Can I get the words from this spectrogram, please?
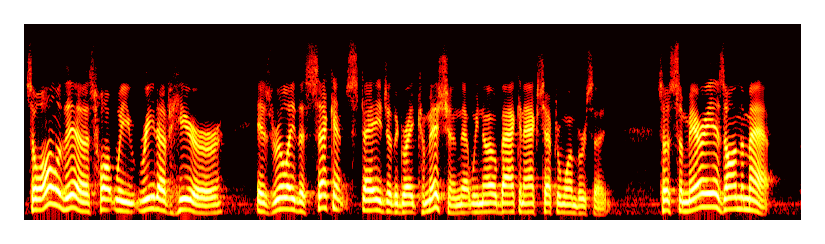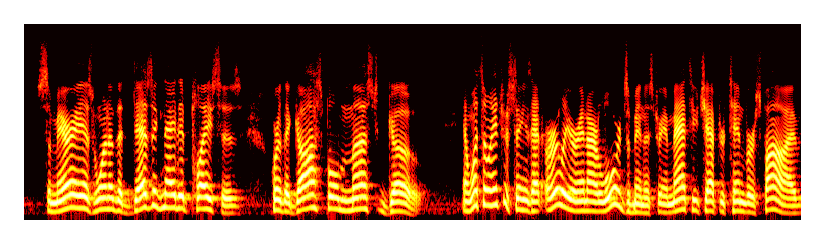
So, all of this, what we read of here, is really the second stage of the Great Commission that we know back in Acts chapter 1, verse 8. So, Samaria is on the map. Samaria is one of the designated places where the gospel must go. And what's so interesting is that earlier in our Lord's ministry, in Matthew chapter 10, verse 5,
